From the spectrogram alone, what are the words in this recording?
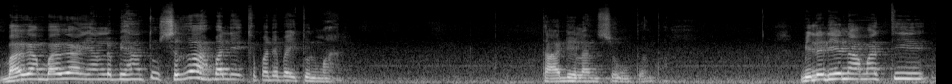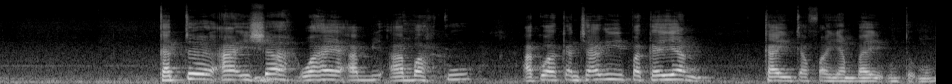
barang-barang yang lebihan tu serah balik kepada Baitul Mal. Tak ada langsung tuan-tuan. Bila dia nak mati kata Aisyah wahai abi, abahku aku akan cari pakaian kain kafan yang baik untukmu.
